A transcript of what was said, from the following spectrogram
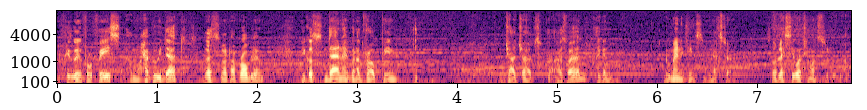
if he's going for face, I'm happy with that. That's not a problem, because then I'm gonna drop in Judge out as well. I can do many things next turn. So let's see what he wants to do now.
